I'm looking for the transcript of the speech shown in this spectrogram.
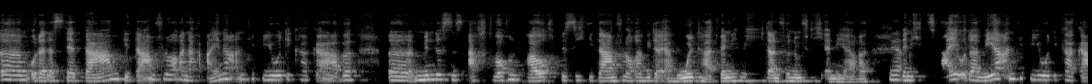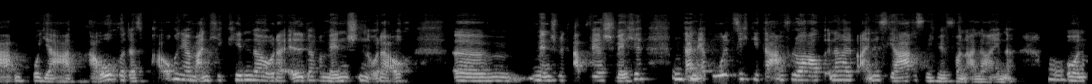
äh, oder dass der Darm, die Darmflora nach einer Antibiotikagabe äh, mindestens acht Wochen braucht, bis sich die Darmflora wieder erholt hat, wenn ich mich dann vernünftig ernähre. Ja. Wenn ich zwei oder mehr Antibiotikagaben pro Jahr brauche, das brauchen ja manche Kinder oder ältere Menschen oder auch ähm, Menschen mit Abwehrschwäche, mhm. dann erholt sich die Darmflora auch innerhalb eines Jahres nicht mehr von alleine. Oh. Und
